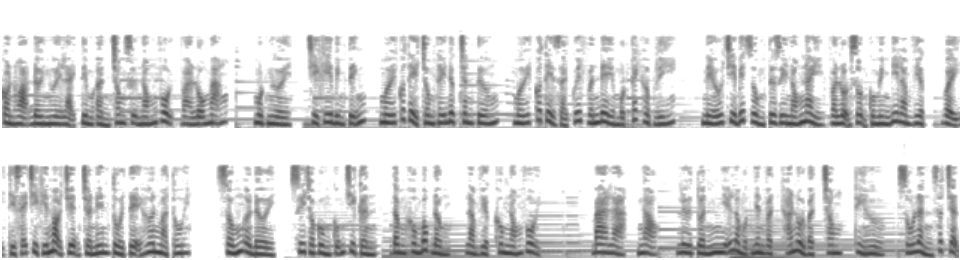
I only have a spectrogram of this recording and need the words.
còn họa đời người lại tiềm ẩn trong sự nóng vội và lỗ mãng. Một người, chỉ khi bình tĩnh, mới có thể trông thấy được chân tướng, mới có thể giải quyết vấn đề một cách hợp lý. Nếu chỉ biết dùng tư duy nóng này và lộn xộn của mình đi làm việc, vậy thì sẽ chỉ khiến mọi chuyện trở nên tồi tệ hơn mà thôi. Sống ở đời, suy cho cùng cũng chỉ cần, tâm không bốc đồng, làm việc không nóng vội. Ba là, ngạo, Lư Tuấn Nghĩa là một nhân vật khá nổi bật trong Thì Hử, số lần xuất trận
